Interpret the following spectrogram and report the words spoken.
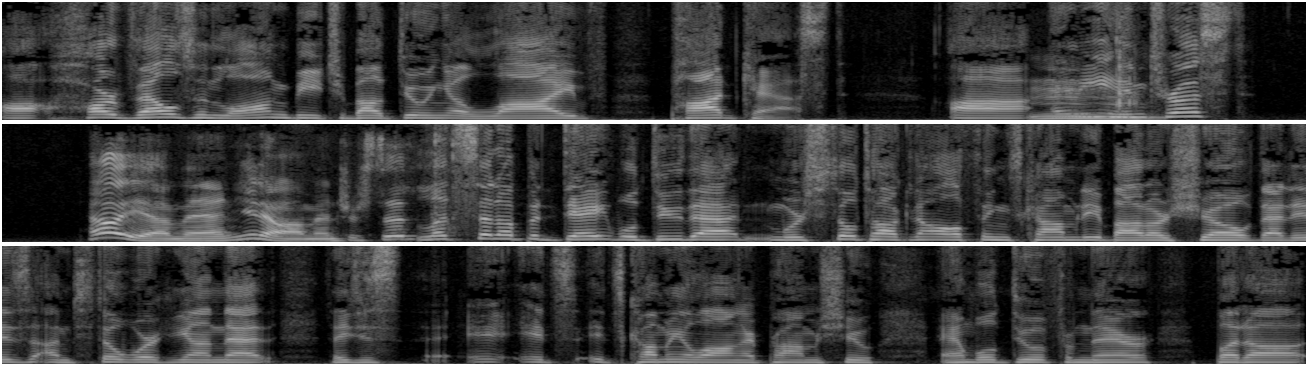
uh, Harvelle's in Long Beach about doing a live podcast. Uh, Any Mm. interest? Hell yeah, man. You know I'm interested. Let's set up a date. We'll do that. We're still talking to all things comedy about our show. That is, I'm still working on that. They just, it's it's coming along. I promise you, and we'll do it from there. But uh,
